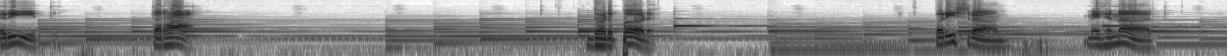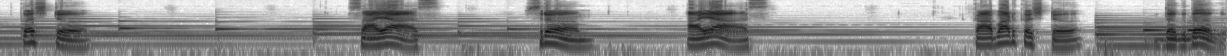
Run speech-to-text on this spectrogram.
रीत तऱ्हा धडपड परिश्रम मेहनत कष्ट सायास श्रम आयास काबाड कष्ट दगदग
